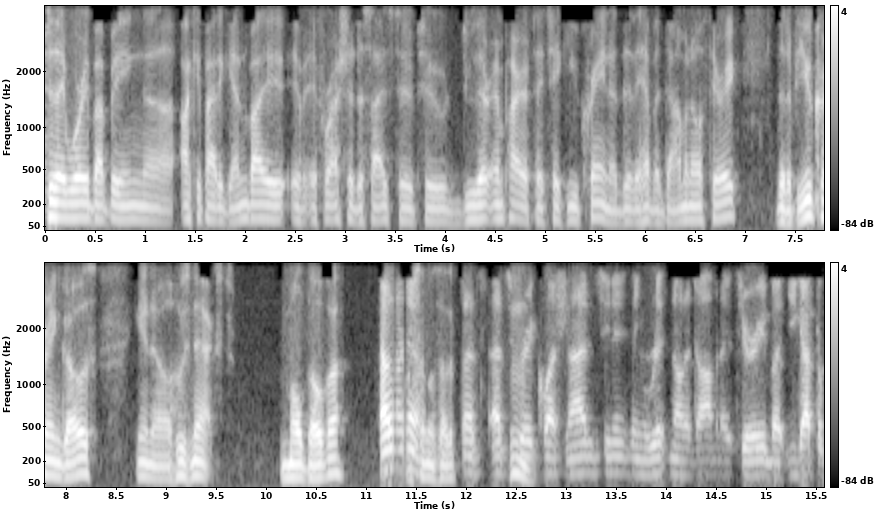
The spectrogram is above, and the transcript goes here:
Do they worry about being uh, occupied again by if, if Russia decides to to do their empire? If they take Ukraine, or do they have a domino theory that if Ukraine goes, you know, who's next? Moldova I don't know. of those other. That's that's a Hmm. great question. I haven't seen anything written on a domino theory, but you got the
